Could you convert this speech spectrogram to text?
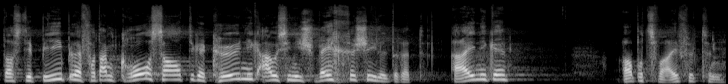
dass die Bibel von dem großartigen König auch seine Schwäche schildert. Einige aber zweifelten.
